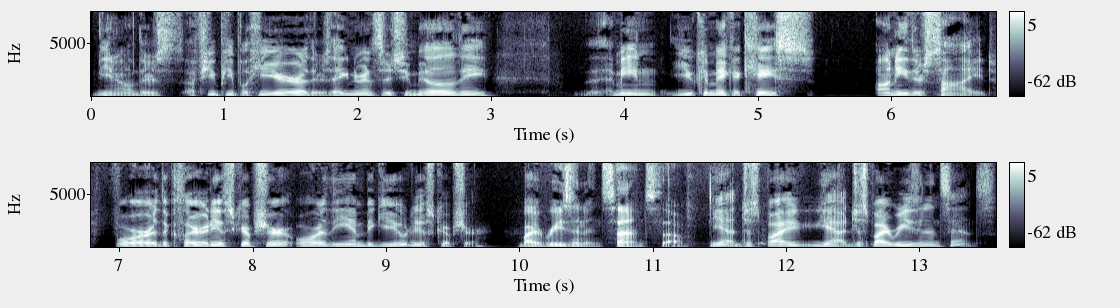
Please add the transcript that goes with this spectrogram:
you know, there's a few people here. There's ignorance. There's humility. I mean, you can make a case on either side for the clarity of Scripture or the ambiguity of Scripture. By reason and sense, though. Yeah, just by yeah, just by reason and sense.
